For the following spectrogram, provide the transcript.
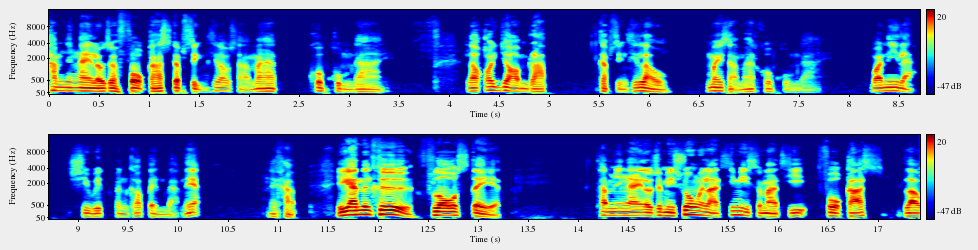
ทำยังไงเราจะโฟกัสกับสิ่งที่เราสามารถควบคุมได้ แล้วก็ยอมรับกับสิ่งที่เราไม่สามารถควบคุมได้ว่านี่แหละ ชีวิตมันก็เป็นแบบเนี้ยนะครับ อีกอันหนึ่งคือ flow state ทำยังไงเราจะมีช่วงเวลาที่มีสมาธิโฟกัสแล้ว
